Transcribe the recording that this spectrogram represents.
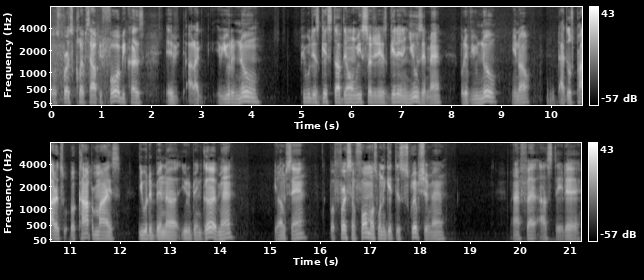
those first clips out before because if like if you would have knew, people just get stuff, they don't research it, they just get it and use it, man. But if you knew, you know, that those products were compromised, you would have been uh you'd have been good, man. You know what I'm saying? But first and foremost, want to get this scripture, man. Matter of fact, I'll stay there.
